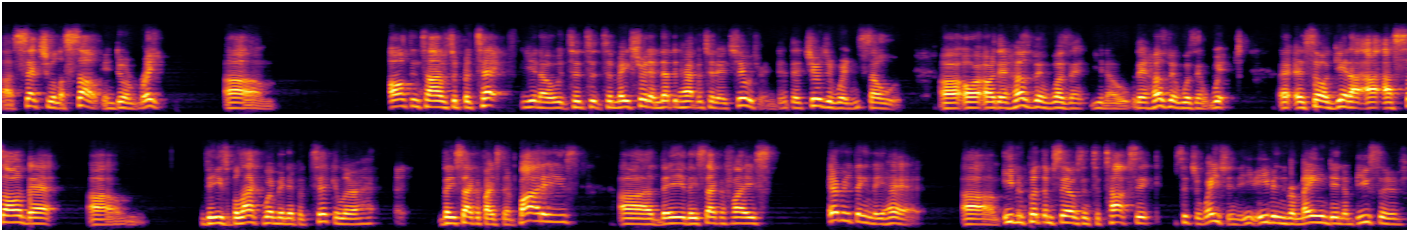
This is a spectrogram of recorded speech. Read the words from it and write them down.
uh, sexual assault, endure rape, um, oftentimes to protect, you know, to, to to make sure that nothing happened to their children, that their children weren't sold or, or, or their husband wasn't, you know, their husband wasn't whipped. And so again, I, I saw that um, these black women in particular, they sacrificed their bodies, uh, they they sacrificed everything they had, um, even put themselves into toxic situations, even remained in abusive,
